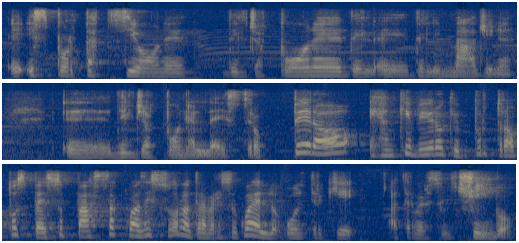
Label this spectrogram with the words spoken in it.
eh, esportazione del Giappone, del, dell'immagine eh, del Giappone all'estero. Però è anche vero che purtroppo spesso passa quasi solo attraverso quello, oltre che attraverso il cibo,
